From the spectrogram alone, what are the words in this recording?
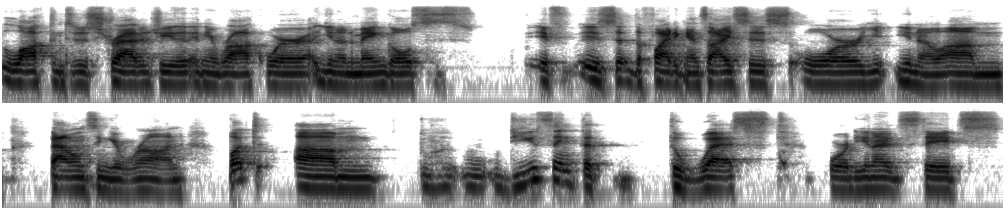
locked into the strategy in Iraq where, you know, the main goals if is the fight against ISIS or, you know, um, balancing Iran. But um, do you think that the West or the United States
